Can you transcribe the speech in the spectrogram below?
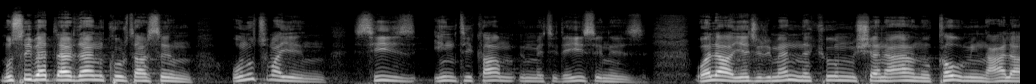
musibetlerden kurtarsın. Unutmayın siz intikam ümmeti değilsiniz. وَلَا يَجْرِمَنَّكُمْ شَنَآنُ قَوْمٍ عَلَى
